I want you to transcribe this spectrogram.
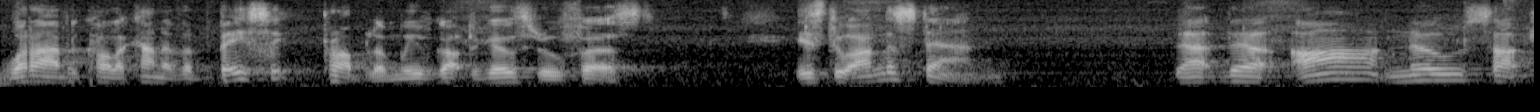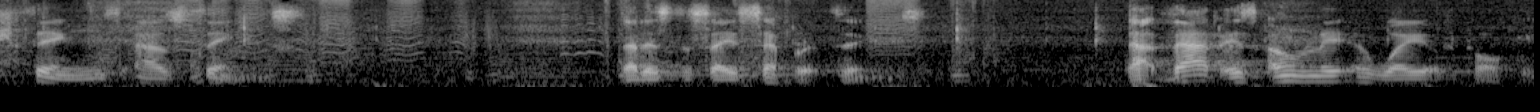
what I would call a kind of a basic problem we've got to go through first is to understand that there are no such things as things. That is to say, separate things. That that is only a way of talking.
